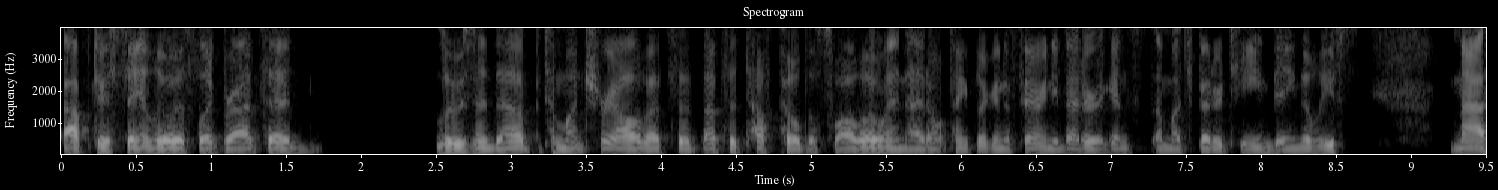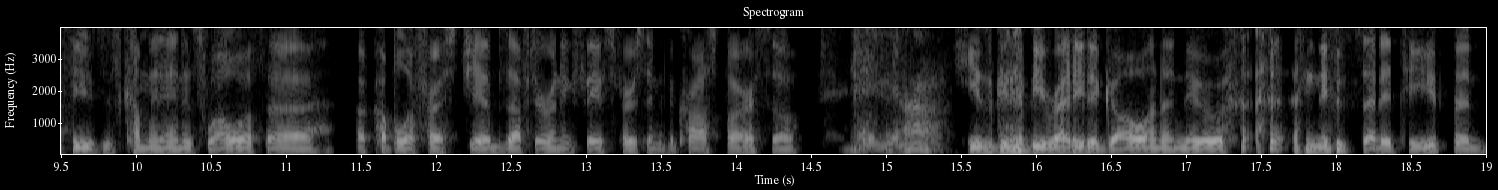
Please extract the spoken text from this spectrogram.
after St. Louis, like Brad said, losing to, to Montreal, that's a that's a tough pill to swallow, and I don't think they're going to fare any better against a much better team, being the Leafs. Matthews is coming in as well with a, a couple of fresh jibs after running face first into the crossbar, so Oh yeah. he's going to be ready to go on a new a new set of teeth, and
